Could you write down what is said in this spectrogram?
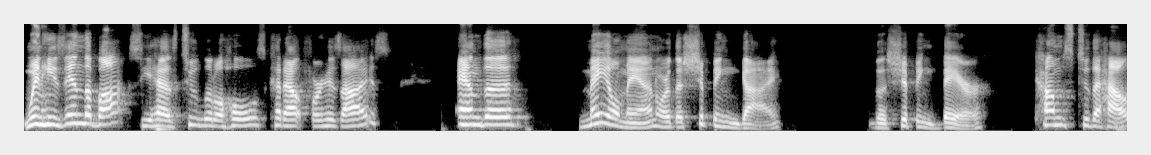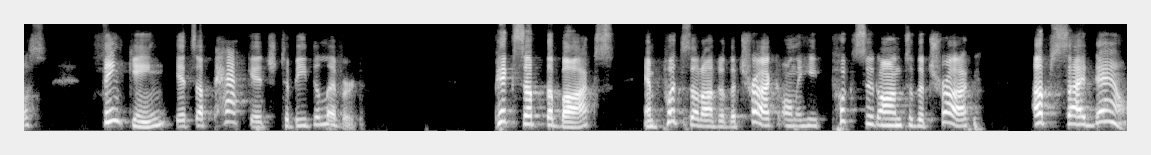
When he's in the box, he has two little holes cut out for his eyes. And the mailman or the shipping guy, the shipping bear, comes to the house thinking it's a package to be delivered, picks up the box and puts it onto the truck, only he puts it onto the truck upside down,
